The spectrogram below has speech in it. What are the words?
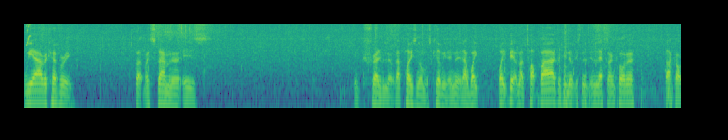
We are recovering. But my stamina is incredibly low. That poison almost killed me then, didn't it? That white white bit on that top bar, if you notice in the, the left hand corner, that got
